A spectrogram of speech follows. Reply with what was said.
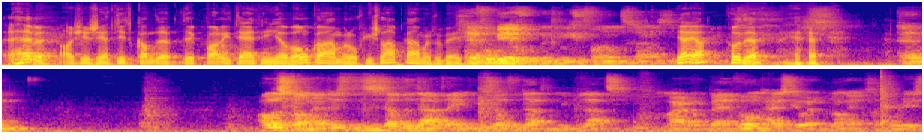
hebben. Als je zegt, dit kan de, de kwaliteit in je woonkamer of je slaapkamer ik verbeteren. probeer goed met die microfoon om te gaan. Ja, ja. Goed hè? Ehm, alles kan, hè? dus het is dezelfde data en dezelfde datamanipulatie. Maar wat bij een woonhuis heel erg belangrijk gaat worden, is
